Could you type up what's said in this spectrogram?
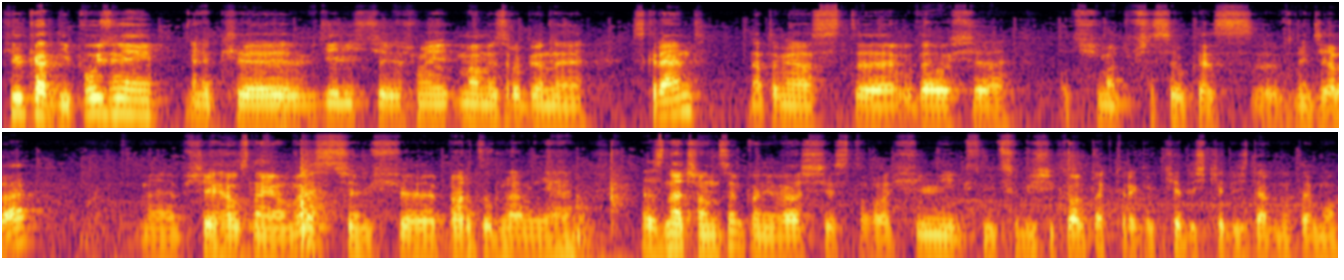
Kilka dni później, jak e, widzieliście, już my, mamy zrobiony skręt, natomiast e, udało się otrzymać przesyłkę z, w niedzielę. E, Przyjechał znajomy z czymś e, bardzo dla mnie znaczącym, ponieważ jest to silnik z Mitsubishi Colta, którego kiedyś, kiedyś dawno temu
